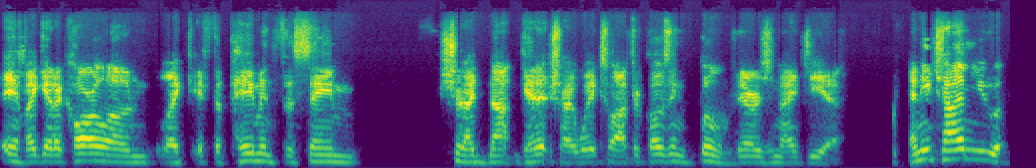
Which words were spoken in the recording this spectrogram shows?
If I get a car loan, like if the payment's the same, should I not get it? Should I wait till after closing? Boom, there's an idea. Anytime you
